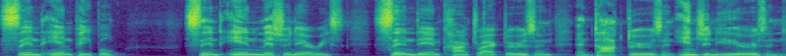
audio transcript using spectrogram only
send in people, send in missionaries, send in contractors and, and doctors and engineers and,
